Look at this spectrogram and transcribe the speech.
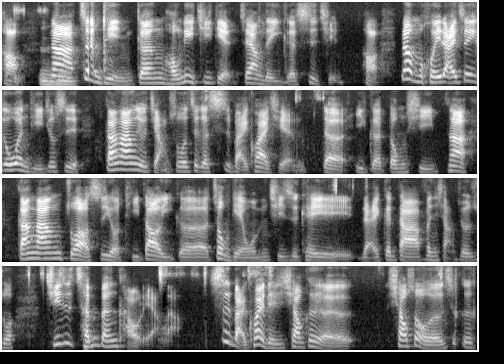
好，那正品跟红利基点这样的一个事情。好，那我们回来这个问题，就是刚刚有讲说这个四百块钱的一个东西。那刚刚卓老师有提到一个重点，我们其实可以来跟大家分享，就是说，其实成本考量啦，四百块的销客额、销售额这个。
